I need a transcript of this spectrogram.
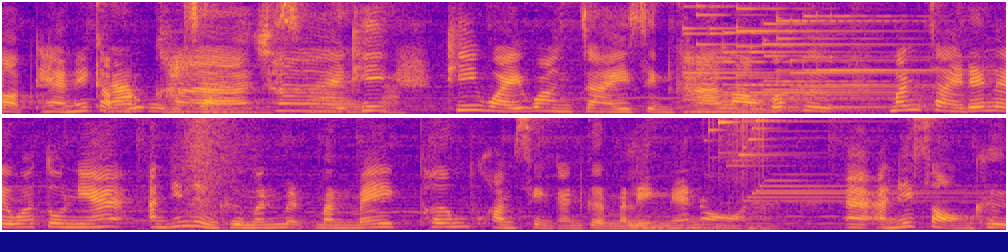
ตอบแทนให้กับน่าลูกภูมิค้าใจใช่ใช่ที่ค่ะที่ไว้วางใจสินค้าอืมเราก็คือมั่นใจได้เลยว่าตัวเนี้ยอันที่หนึ่งคือมันมันไม่เพิ่มความเสี่ยงการเกิดมะเร็งแน่นอน อะอันที่ 2 คือ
